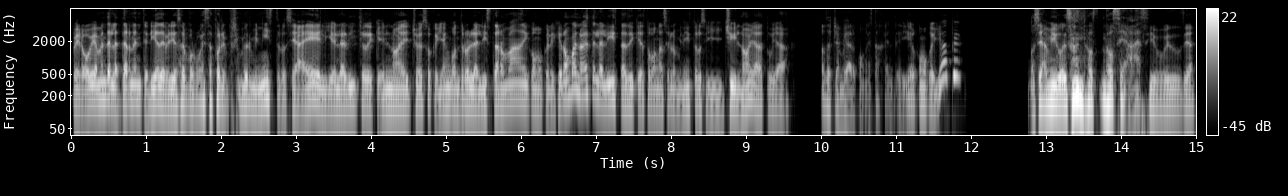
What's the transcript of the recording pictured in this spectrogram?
Pero obviamente la terna en teoría debería ser propuesta por el primer ministro, o sea, él, y él ha dicho de que él no ha hecho eso, que ya encontró la lista armada y como que le dijeron, bueno, esta es la lista, así que esto van a ser los ministros y chill, ¿no? Ya tú ya vas a chambear con esta gente. Y él como que, ya, pe, o sea, amigo, eso no, no, se hace, pues. O sea,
